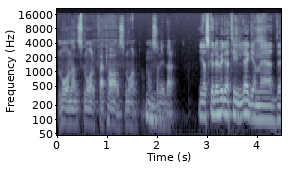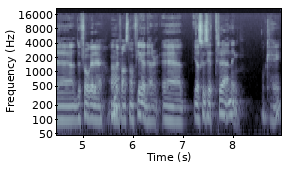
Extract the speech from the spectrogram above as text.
månadsmål, kvartalsmål och mm. så vidare. Jag skulle vilja tillägga med, eh, du frågade om det fanns någon fler där. Eh, jag skulle säga träning. Okay.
